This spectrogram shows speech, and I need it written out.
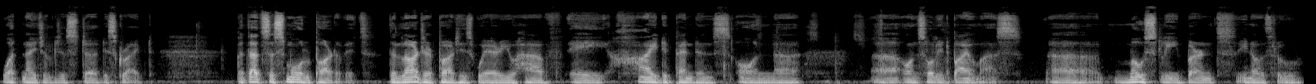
what Nigel just uh, described. But that's a small part of it. The larger part is where you have a high dependence on uh, uh, on solid biomass, uh, mostly burnt, you know, through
